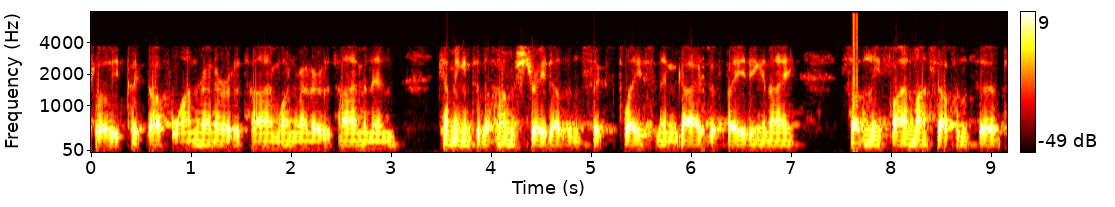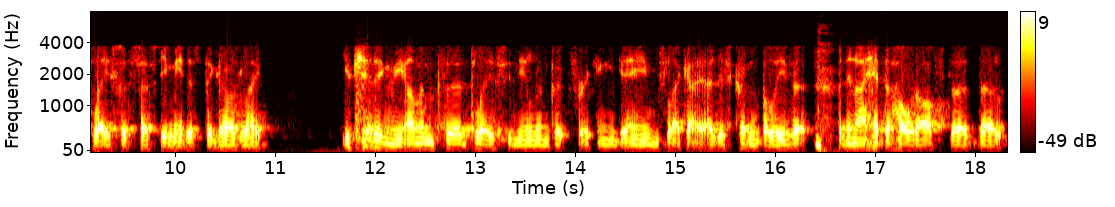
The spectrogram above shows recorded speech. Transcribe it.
slowly picked off one runner at a time, one runner at a time, and then coming into the home straight, I was in sixth place, and then guys were fading, and I suddenly find myself in third place with 50 meters to go. I was like, you're kidding me. I'm in third place in the Olympic freaking games. Like, I, I just couldn't believe it. But then I had to hold off the, the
